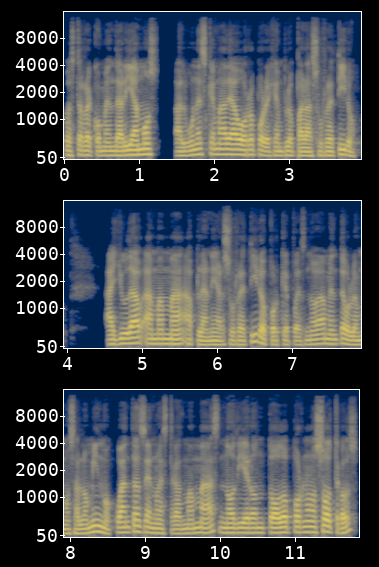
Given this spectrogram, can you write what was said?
pues te recomendaríamos algún esquema de ahorro, por ejemplo, para su retiro. Ayuda a mamá a planear su retiro, porque pues nuevamente volvemos a lo mismo. ¿Cuántas de nuestras mamás no dieron todo por nosotros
